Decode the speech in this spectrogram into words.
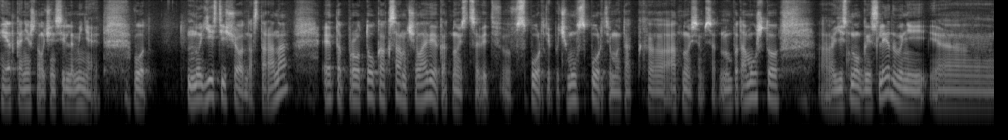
И это, конечно, очень сильно меняет. Вот. Но есть еще одна сторона. Это про то, как сам человек относится ведь в спорте. Почему в спорте мы так э, относимся? Ну, потому что э, есть много исследований. Э,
